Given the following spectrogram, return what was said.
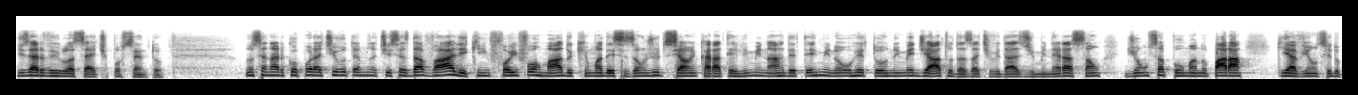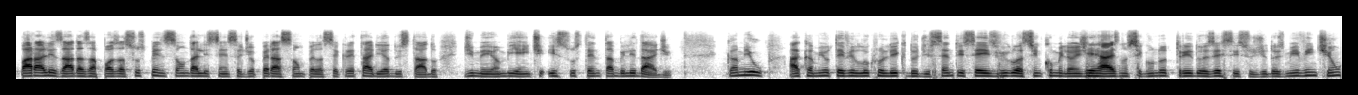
de 0,7%. No cenário corporativo, temos notícias da Vale, que foi informado que uma decisão judicial em caráter liminar determinou o retorno imediato das atividades de mineração de onça-puma no Pará, que haviam sido paralisadas após a suspensão da licença de operação pela Secretaria do Estado de Meio Ambiente e Sustentabilidade. Camil. A Camil teve lucro líquido de 106,5 milhões de reais no segundo tri do exercício de 2021,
